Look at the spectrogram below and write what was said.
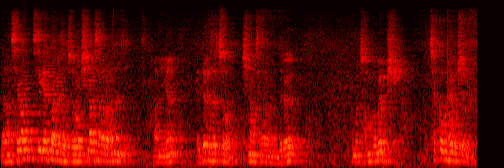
나는 세겜, 세겜 땅에서처럼 신앙생활을 하는지, 아니면 베델에서처럼 신앙생활을 하는지를 한번 점검해 보십시오. check-up을 해 보셔야 됩니다.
